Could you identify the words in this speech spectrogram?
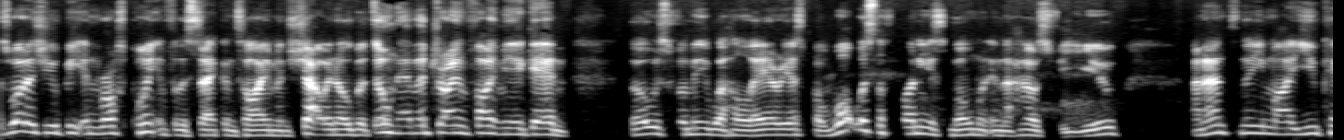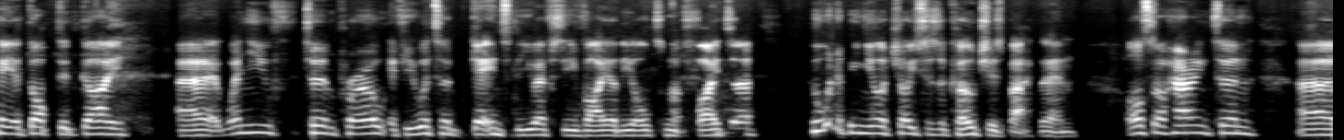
as well as you beating Ross Pointon for the second time and shouting over, don't ever try and fight me again. Those for me were hilarious. But what was the funniest moment in the house for you? And Anthony, my UK adopted guy, uh, when you turn pro, if you were to get into the UFC via the Ultimate Fighter, who would have been your choices of coaches back then? Also, Harrington, uh,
